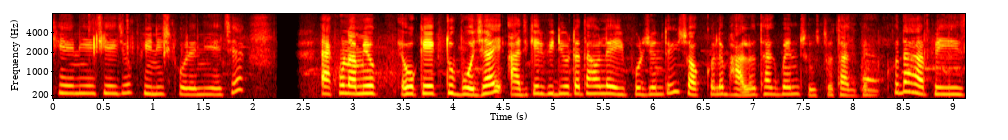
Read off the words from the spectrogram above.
খেয়ে নিয়েছে, এই যে ফিনিশ করে নিয়েছে। এখন আমি ওকে একটু বোঝাই, আজকের ভিডিওটা তাহলে এই পর্যন্তই। সকলে ভালো থাকবেন, সুস্থ থাকবেন। খুদা হাফিজ।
